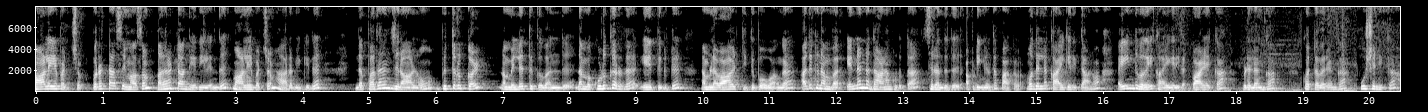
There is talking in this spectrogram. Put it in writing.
மாலையபட்சம். புரட்டாசி மாதம் பதினெட்டாம் தேதியிலேருந்து மாலையபட்சம் ஆரம்பிக்குது. இந்த பதினஞ்சு நாளும் பித்ருக்கள் நம்ம இல்லத்துக்கு வந்து நம்ம கொடுக்கறத ஏற்றுக்கிட்டு நம்மளை வாழ்த்திட்டு போவாங்க. அதுக்கு நம்ம என்னென்ன தானம் கொடுத்தா சிறந்தது அப்படிங்கிறத பார்க்கலாம். முதல்ல காய்கறி தானம். ஐந்து வகை காய்கறிகள். வாழைக்காய் புடலங்காய் கொத்தவரங்காய் பூசணிக்காய்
